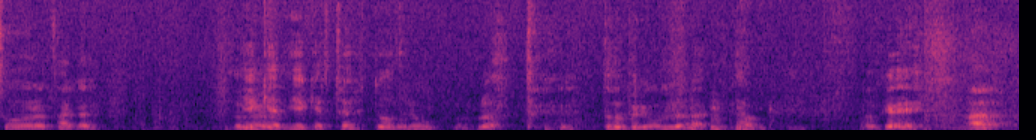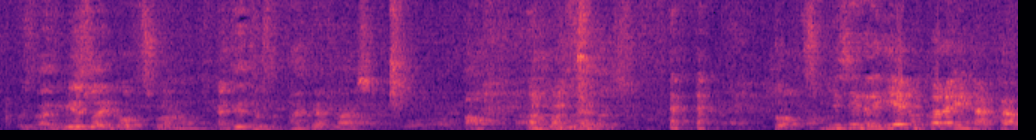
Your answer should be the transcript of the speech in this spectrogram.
Þú voru að taka Ég ger, ég ger 23 lög. Þú þrjú lög. Já. Ok. Það er mjög slæði gott, sko. En þið þurft að taka þarna á annan level. Gott, sko. Ég segi það, ég er nú bara eina, hvað,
